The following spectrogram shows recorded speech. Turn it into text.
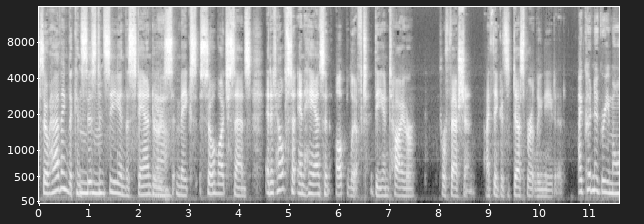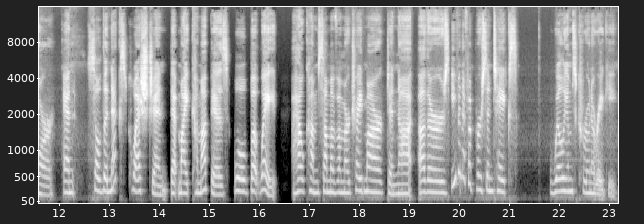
So having the consistency mm-hmm. and the standards yeah. makes so much sense and it helps to enhance and uplift the entire profession. I think it's desperately needed. I couldn't agree more. And so the next question that might come up is well, but wait, how come some of them are trademarked and not others? Even if a person takes Williams Karuna Reiki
